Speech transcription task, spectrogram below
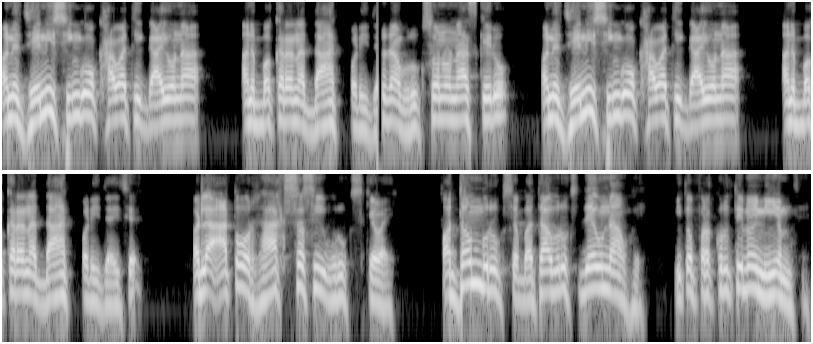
અને જેની શીંગો ખાવાથી ગાયોના અને બકરાના દાંત પડી જાય. વૃક્ષોનો નાશ કર્યો, અને જેની શીંગો ખાવાથી ગાયોના અને બકરાના દાંત પડી જાય છે. એટલે આ તો રાક્ષસી વૃક્ષ કહેવાય. અધમ વૃક્ષ છે, બધા વૃક્ષ દેવ ના હોય. એ તો પ્રકૃતિનો નિયમ છે.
